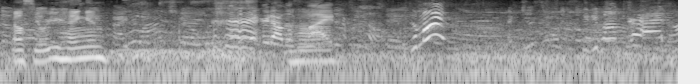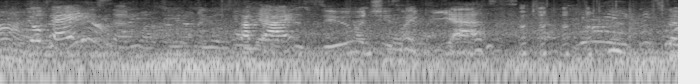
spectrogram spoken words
so Elsie, were you hanging? Take her down the Uh-huh. slide. Come on! Did you bump your head? You okay? Tough guy? Zoo, and she's like, yes.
